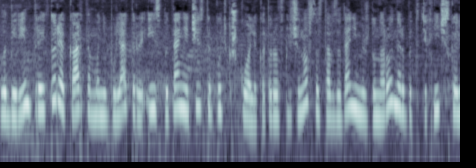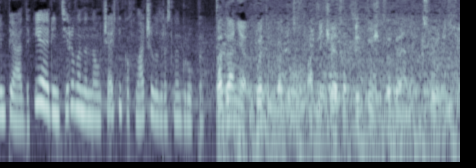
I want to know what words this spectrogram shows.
Лабиринт, траектория карта, манипуляторы и испытание «Чистый путь к школе», которое включено в состав заданий Международной робототехнической олимпиады и ориентировано на участников младшей возрастной группы. Задание в этом году отличается от предыдущих заданий сложностью.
